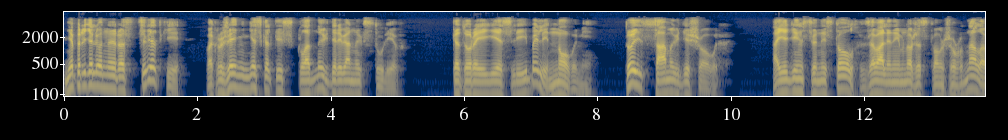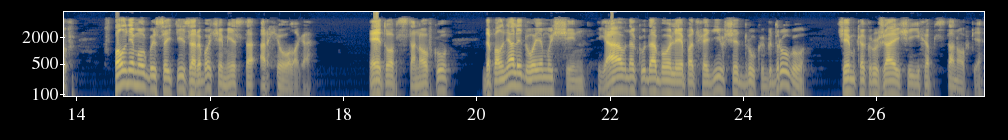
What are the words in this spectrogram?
неопределенной расцветки в окружении нескольких складных деревянных стульев которые, если и были новыми, то из самых дешевых. А единственный стол, заваленный множеством журналов, вполне мог бы сойти за рабочее место археолога. Эту обстановку дополняли двое мужчин, явно куда более подходившие друг к другу, чем к окружающей их обстановке.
